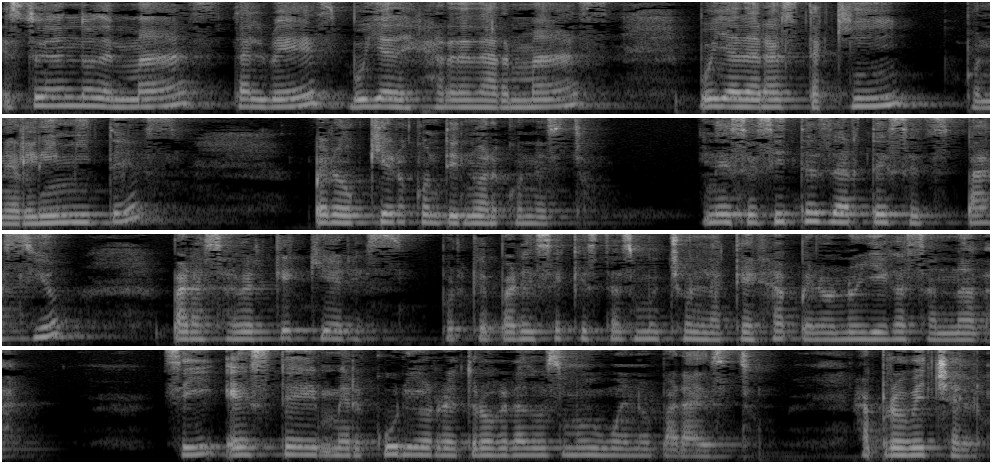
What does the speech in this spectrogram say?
estoy dando de más, tal vez, voy a dejar de dar más, voy a dar hasta aquí, poner límites, pero quiero continuar con esto. Necesitas darte ese espacio para saber qué quieres, porque parece que estás mucho en la queja, pero no llegas a nada. ¿Sí? Este Mercurio retrógrado es muy bueno para esto. Aprovechalo.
